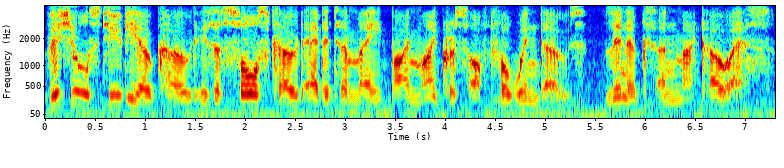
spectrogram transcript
Visual Studio Code is a source code editor made by Microsoft for Windows, Linux and Mac OS.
